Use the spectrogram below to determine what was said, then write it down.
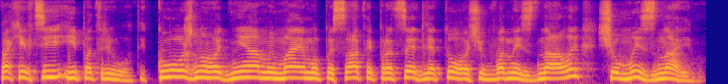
Фахівці і патріоти. Кожного дня ми маємо писати про це для того, щоб вони знали, що ми знаємо.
